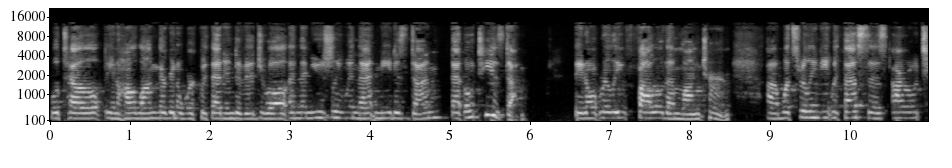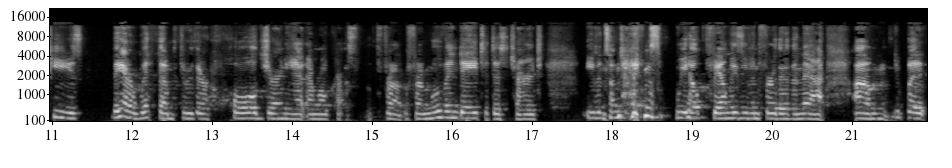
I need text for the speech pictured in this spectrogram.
will tell you know how long they're going to work with that individual. And then usually when that need is done that ot is done. They don't really follow them long term. Um, what's really neat with us is our ots they are with them through their whole journey at emerald crest from from move-in day to discharge even sometimes we help families even further than that. Um, but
